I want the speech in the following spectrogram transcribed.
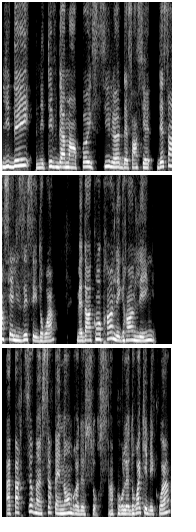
L'idée n'est évidemment pas ici d'essentialiser ces droits, mais d'en comprendre les grandes lignes à partir d'un certain nombre de sources. Hein. Pour le droit québécois,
